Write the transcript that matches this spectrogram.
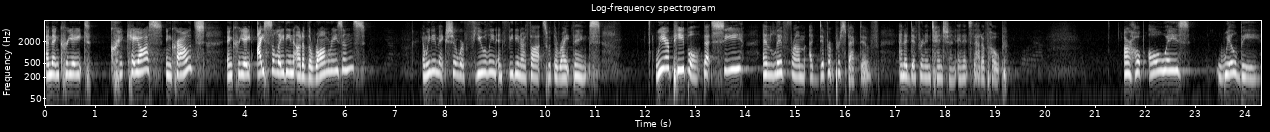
and then create chaos in crowds and create isolating out of the wrong reasons. And we need to make sure we're fueling and feeding our thoughts with the right things. We are people that see and live from a different perspective and a different intention, and it's that of hope. Our hope always will be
